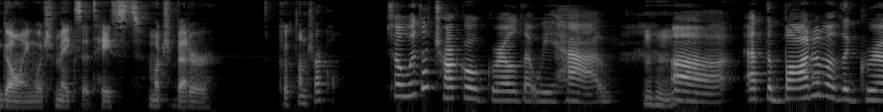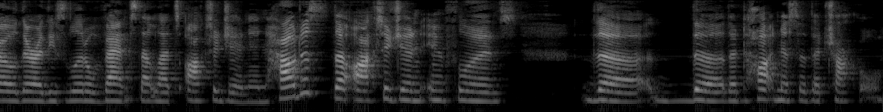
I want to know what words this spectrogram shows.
going, which makes it taste much better cooked on charcoal. So with the charcoal grill that we have, hmm uh, at the bottom of the grill there are these little vents that lets oxygen in. How does the oxygen influence the the the hotness of the charcoal?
